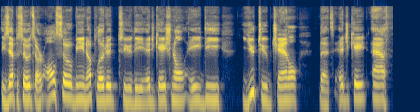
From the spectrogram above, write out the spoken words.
these episodes are also being uploaded to the Educational AD YouTube channel. That's Educate Ath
